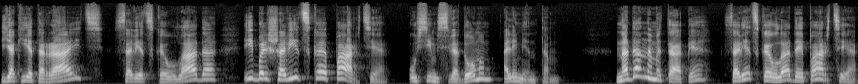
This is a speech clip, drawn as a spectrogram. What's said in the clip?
як ета раіць, савецкая ўлада, і бальшавіцкая партія усім свядомым алементам. На данном этапе савецкая ўлада і партія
